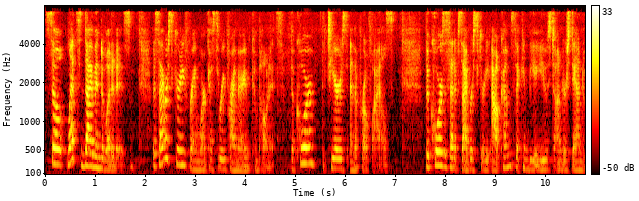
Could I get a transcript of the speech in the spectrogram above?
So let's dive into what it is. The cybersecurity framework has three primary components, the core, the tiers, and the profiles. The core is a set of cybersecurity outcomes that can be used to understand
